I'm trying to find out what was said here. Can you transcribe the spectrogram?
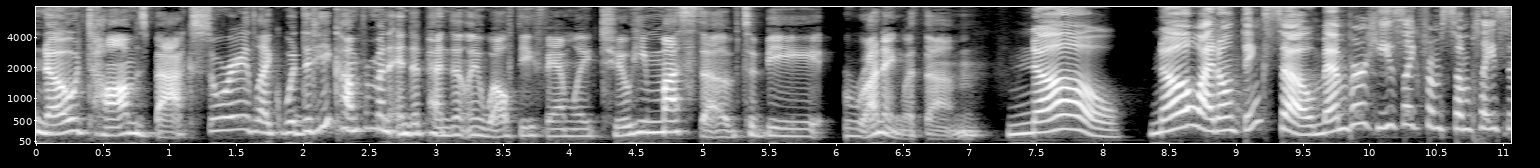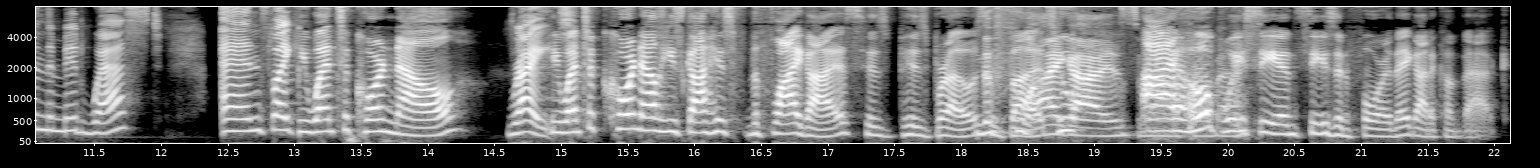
know Tom's backstory? Like, would, did he come from an independently wealthy family too? He must have to be running with them. No, no, I don't think so. Remember, he's like from someplace in the Midwest, and like he went to Cornell. Right. He went to Cornell. He's got his the fly guys, his his bros, the his fly buds, guys. Wow, I hope we see in season four. They got to come back.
